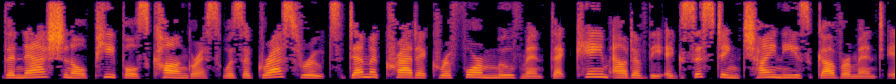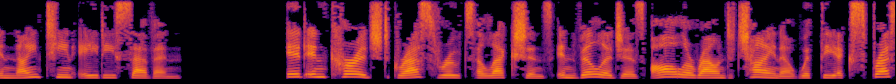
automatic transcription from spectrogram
The National People's Congress was a grassroots democratic reform movement that came out of the existing Chinese government in 1987. It encouraged grassroots elections in villages all around China with the express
